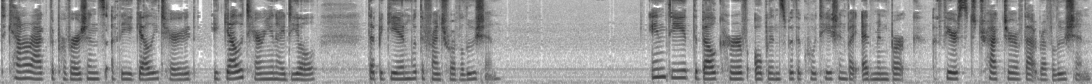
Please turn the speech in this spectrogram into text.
to counteract the perversions of the egalitarian, ideal that began with the French Revolution. Indeed, the bell curve opens with a quotation by Edmund Burke, a fierce detractor of that revolution,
